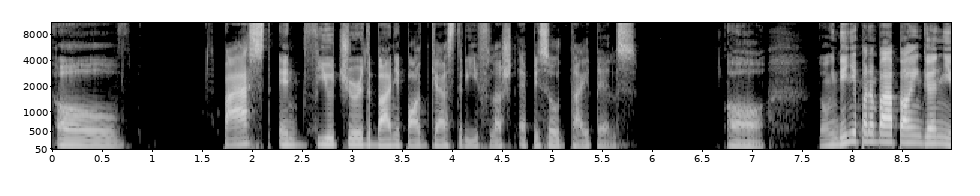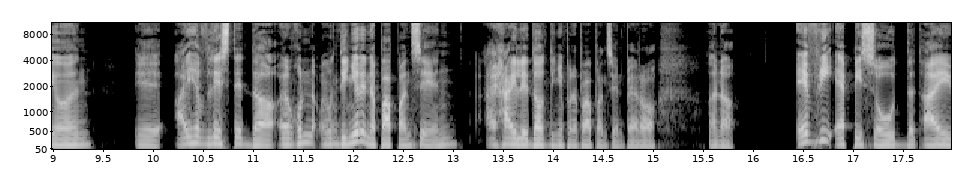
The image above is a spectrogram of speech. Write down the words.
of past and future The Bani Podcast Reflushed episode titles. Oh, kung hindi niyo pa napapakinggan yun, eh, I have listed the, uh, kung, kung hindi niyo rin napapansin, I highly doubt hindi niyo pa napapansin, pero, ano, every episode that I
